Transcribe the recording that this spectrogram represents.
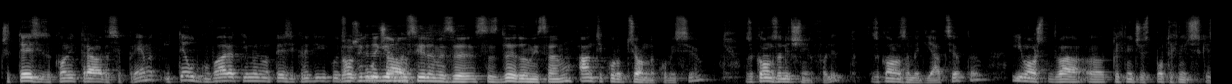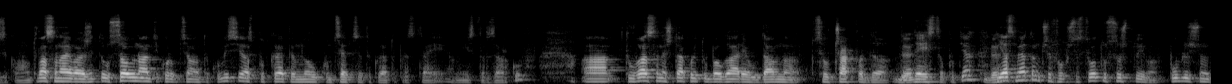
че тези закони трябва да се приемат и те отговарят именно на тези критики, които Може ли да ги анонсираме за, с две думи само? Антикорупционна комисия, закон за личния фалит, закона за медиацията, има още два технически, по-технически закона. Това са най-важните, особено антикорупционната комисия. Аз подкрепям много концепцията, която представи министър Зарков. А, това са неща, които България отдавна се очаква да, да. да действа по тях. Да. И аз смятам, че в обществото също има. В публично,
